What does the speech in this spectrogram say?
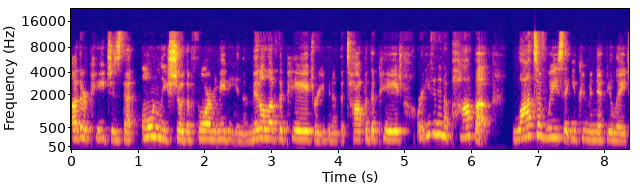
other pages that only show the form maybe in the middle of the page or even at the top of the page or even in a pop-up lots of ways that you can manipulate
